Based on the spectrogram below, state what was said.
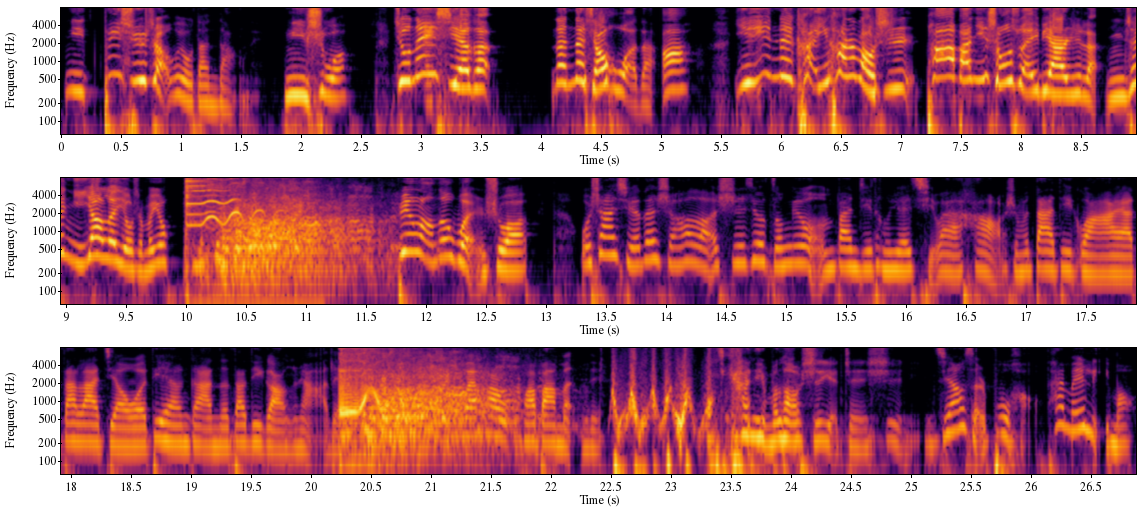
你必须找个有担当的。你说，就那些个，那那小伙子啊。”一一那看一看着老师，啪把你手甩一边去了。你说你要了有什么用？冰冷的吻说：“我上学的时候，老师就总给我们班级同学起外号，什么大地瓜呀、大辣椒啊、电线杆子、大地缸啥的，外号五花八门的。你看你们老师也真是的，你这样式儿不好，太没礼貌。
